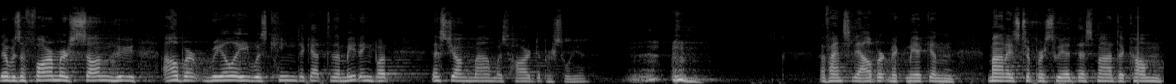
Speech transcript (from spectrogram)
There was a farmer's son who Albert really was keen to get to the meeting, but this young man was hard to persuade. Eventually, Albert McMakin managed to persuade this man to come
